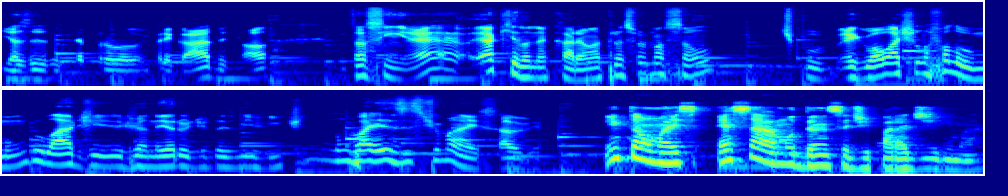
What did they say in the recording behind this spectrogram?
e às vezes até para o empregado e tal. Então, assim, é, é aquilo, né, cara? É uma transformação. Tipo, é igual o Atila falou, o mundo lá de janeiro de 2020 não vai existir mais, sabe? Então, mas essa mudança de paradigma,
